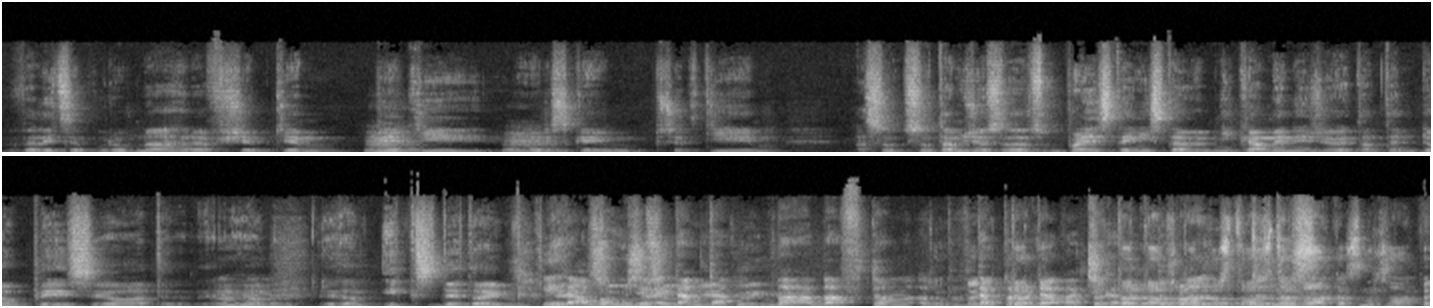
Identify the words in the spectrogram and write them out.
velice podobná hra všem těm hmm. pěti hmm. irským předtím a jsou, jsou tam, že jsou tam úplně stejný stavební kameny, že je tam ten dopis, jo, a te, mm-hmm. jo, je tam x detailů, je, A bohužel je tam ta bába v tom, to ta prodavačka, ta, ta, ta, to bylo, to, to, zmrzáka, zmrzáka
